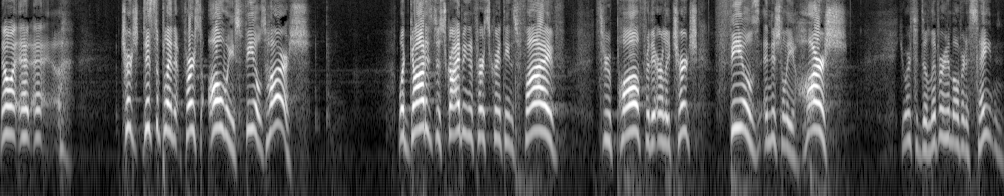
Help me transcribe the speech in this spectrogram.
Now, uh, uh, church discipline at first always feels harsh. What God is describing in 1 Corinthians 5 through Paul for the early church feels initially harsh. You are to deliver him over to Satan.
